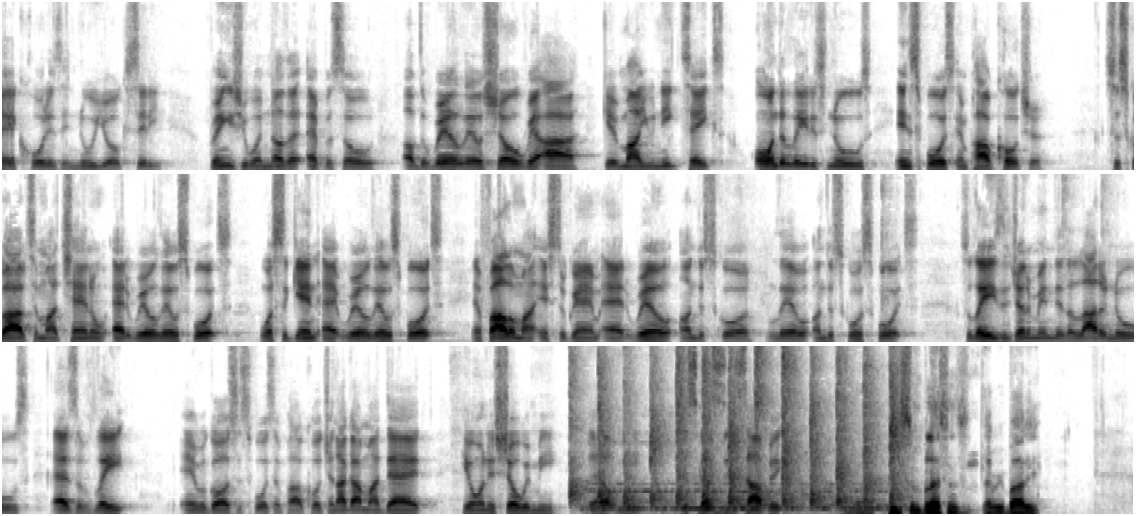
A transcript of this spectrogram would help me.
headquarters in New York City, brings you another episode of The Real Leel Show where I give my unique takes on the latest news in sports and pop culture. Subscribe to my channel at Real Leel Sports, once again at Real Leel Sports, and follow my Instagram at real underscore leel underscore sports. So, ladies and gentlemen, there's a lot of news as of late in regards to sports and pop culture. And I got my dad here on this show with me to help me discuss this topic. Uh, peace and blessings, everybody.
